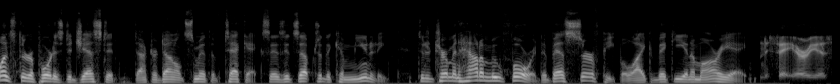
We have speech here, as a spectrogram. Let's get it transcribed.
Once the report is digested, Dr. Donald Smith of TECEC says it's up to the community to determine how to move forward to best serve people like Vicky and Amarie. Say areas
